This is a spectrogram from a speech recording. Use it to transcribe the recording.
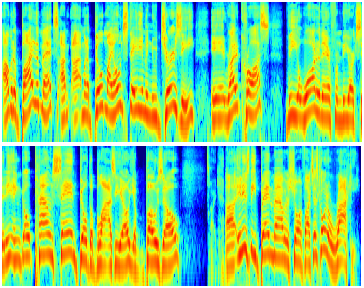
I'm going to buy the Mets. I'm, I'm going to build my own stadium in New Jersey, eh, right across the water there from New York City, and go pound sand, Bill de Blasio, you bozo. Uh, it is the Ben Maller Show on Fox. Let's go to Rocky,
